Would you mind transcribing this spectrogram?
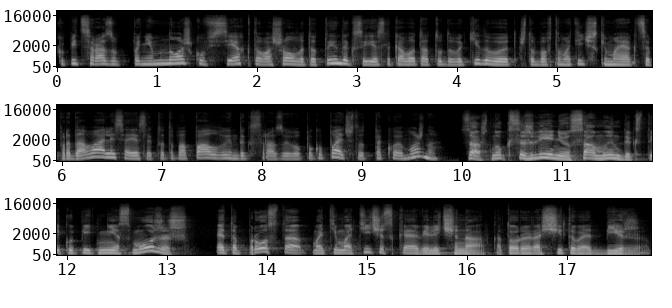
купить сразу понемножку всех, кто вошел в этот индекс, и если кого-то оттуда выкидывают, чтобы автоматически мои акции продавались, а если кто-то попал в индекс, сразу его покупать, что-то такое можно? Саш, ну, к сожалению, сам индекс ты купить не сможешь, это просто математическая величина, которую рассчитывает биржа.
